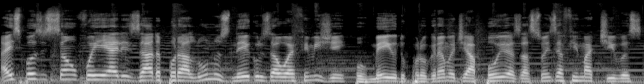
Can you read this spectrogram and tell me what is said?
A exposição foi realizada por alunos negros da UFMG por meio do Programa de Apoio às Ações Afirmativas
